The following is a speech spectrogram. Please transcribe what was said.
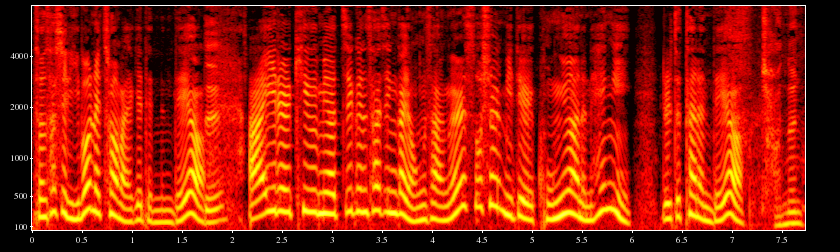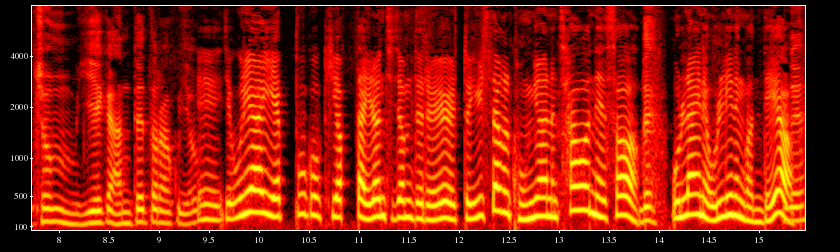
전 사실 이번에 처음 알게 됐는데요. 네. 아이를 키우며 찍은 사진과 영상을 소셜 미디어에 공유하는 행위를 뜻하는데요. 저는 좀 이해가 안 되더라고요. 예, 이제 우리 아이 예쁘고 귀엽다 이런 지점들을 또 일상을 공유하는 차원에서 네. 온라인에 올리는 건데요. 네.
